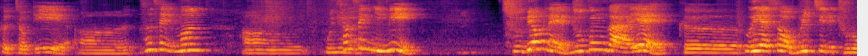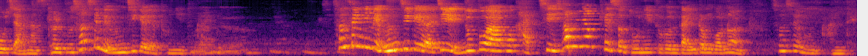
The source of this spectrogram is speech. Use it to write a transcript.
그 저기 어 선생님은 어 선생님이 주변에 누군가에 그 의해서 물질이 들어오지 않았어. 결국 선생님이 움직여야 돈이 들어요. 맞아요. 선생님이 움직여야지 누구하고 같이 협력해서 돈이 들어온다 이런 거는 선생님은 안 돼요.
